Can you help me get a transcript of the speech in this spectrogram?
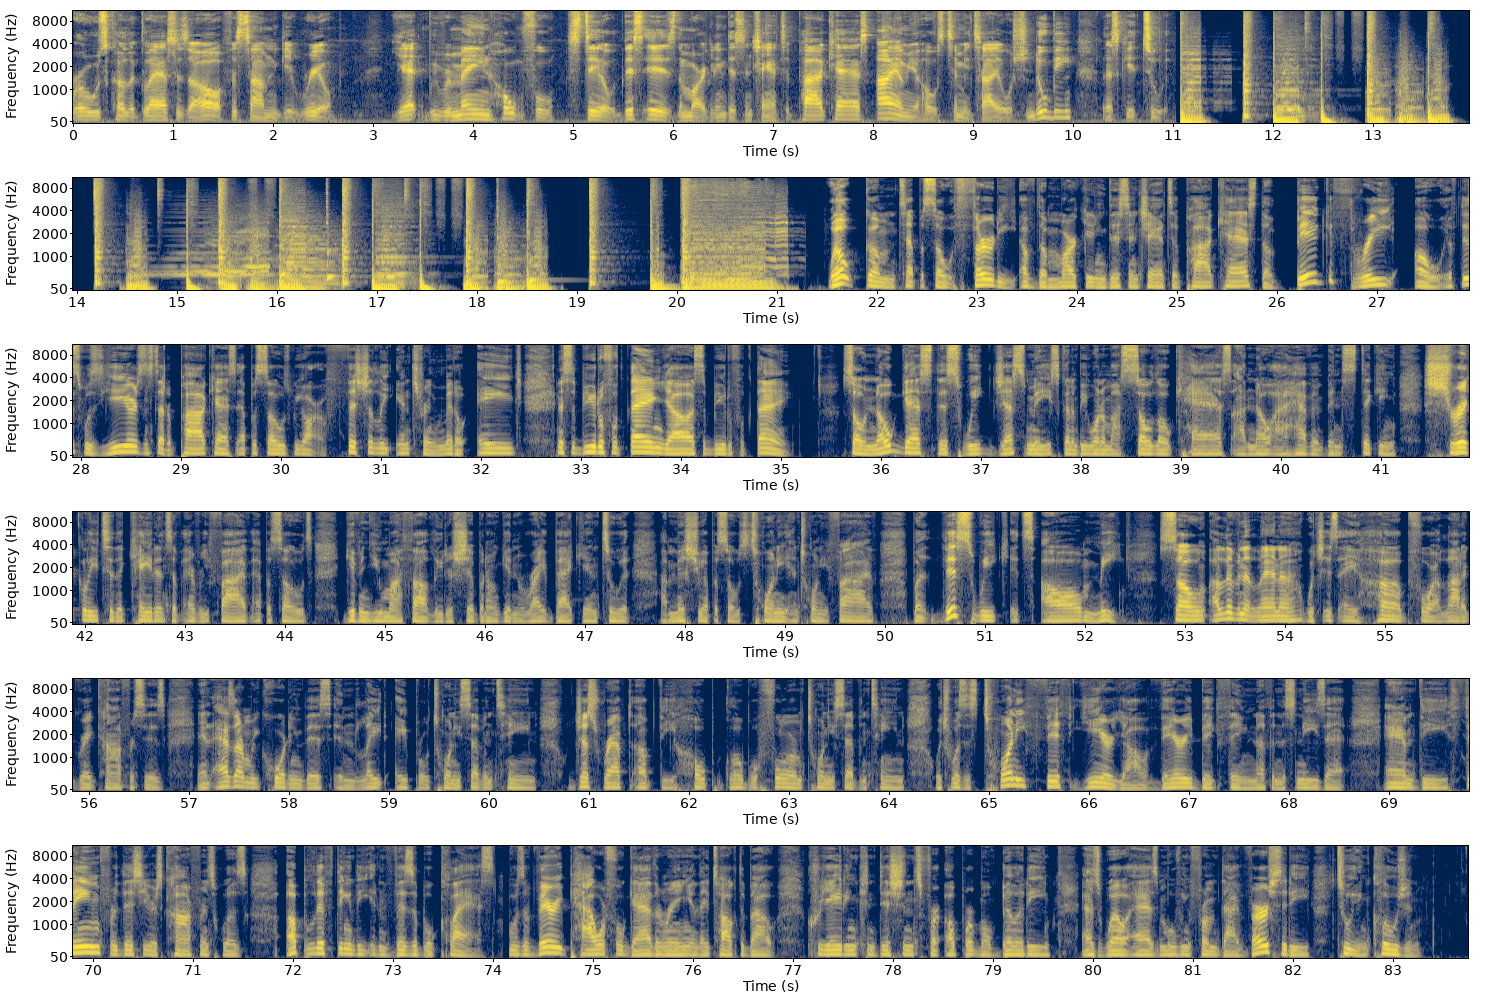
Rose colored glasses are off. It's time to get real. Yet we remain hopeful still. This is the Marketing Disenchanted podcast. I am your host, Temitayo Osinubi. Let's get to it. Welcome to episode 30 of the Marketing Disenchanted podcast, the Big 3 Oh, if this was years instead of podcast episodes, we are officially entering middle age. And it's a beautiful thing, y'all. It's a beautiful thing. So, no guests this week, just me. It's going to be one of my solo casts. I know I haven't been sticking strictly to the cadence of every five episodes, giving you my thought leadership, but I'm getting right back into it. I missed you episodes 20 and 25, but this week it's all me. So, I live in Atlanta, which is a hub for a lot of great conferences. And as I'm recording this in late April 2017, just wrapped up the Hope Global Forum 2017, which was its 25th fifth year, y'all. Very big thing, nothing to sneeze at. And the theme for this year's conference was uplifting the invisible class. It was a very powerful gathering, and they talked about creating conditions for upward mobility as well as moving from diversity to inclusion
